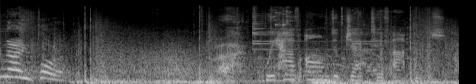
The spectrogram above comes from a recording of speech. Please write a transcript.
Grenade for her! We have armed objective apples.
